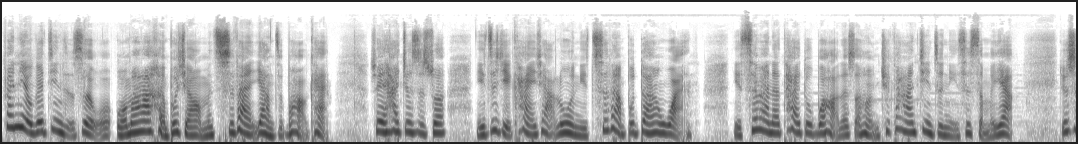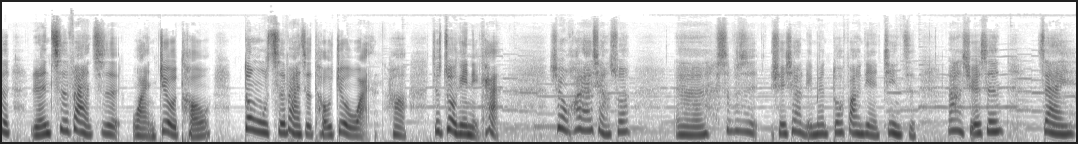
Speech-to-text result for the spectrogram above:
饭厅有个镜子是我我妈妈很不喜欢我们吃饭样子不好看，所以她就是说你自己看一下，如果你吃饭不端碗，你吃饭的态度不好的时候，你去看看镜子你是什么样，就是人吃饭是碗就头，动物吃饭是头就碗哈，就做给你看。所以我后来想说，嗯、是不是学校里面多放点镜子，让学生在。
